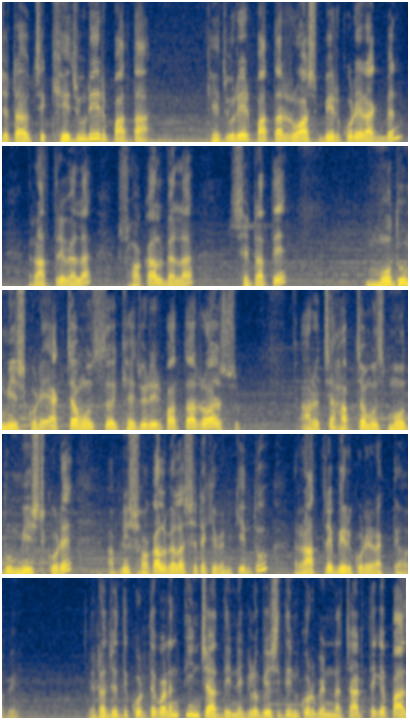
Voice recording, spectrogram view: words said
যেটা হচ্ছে খেজুরের পাতা। খেজুরের পাতার রস বের করে রাখবেন রাত্রেবেলা, সকালবেলা সেটাতে মধু মিক্স করে, এক চামচ খেজুরের পাতার রস আর হচ্ছে হাফ চামচ মধু মিক্সড করে আপনি সকালবেলা সেটা খেবেন। কিন্তু রাত্রে বের করে রাখতে হবে। এটা যদি করতে পারেন তিন চার দিন, এগুলো বেশি দিন করবেন না। চার থেকে পাঁচ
